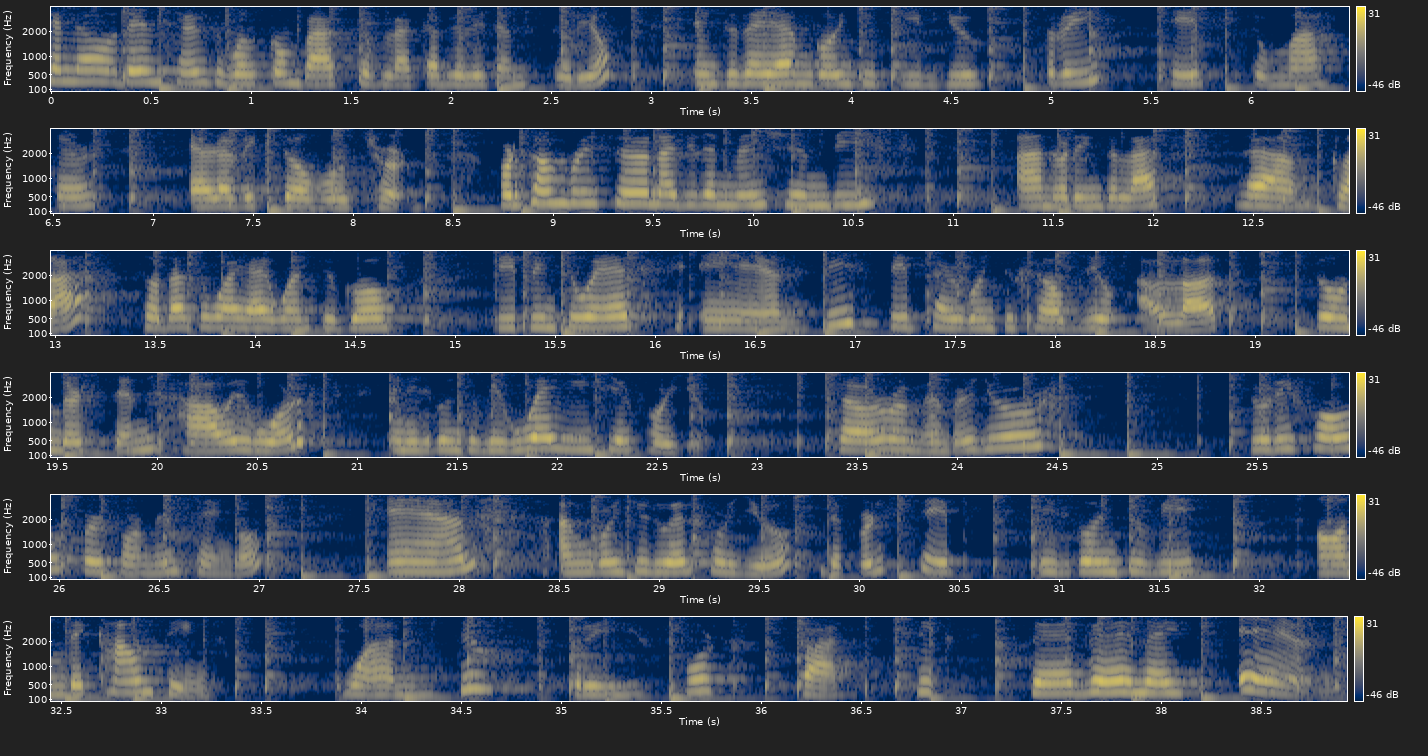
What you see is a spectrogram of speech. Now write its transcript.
Hello dancers, welcome back to Black Cat Dance Studio. And today I'm going to give you three tips to master Arabic double turn. For some reason I didn't mention this during the last um, class, so that's why I want to go deep into it. And these tips are going to help you a lot to understand how it works and it's going to be way easier for you. So remember your beautiful performance angle and I'm going to do it for you. The first tip is going to be on the counting. One, two, three, four, five, six, seven, eight, and.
